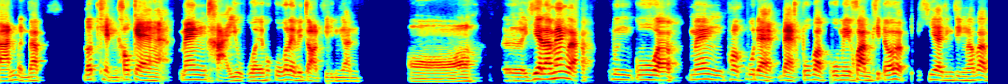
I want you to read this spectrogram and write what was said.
ร้านเหมือนแบบรถเข็นข้าวแกงอะแม่งขายอยู่เว้ยพวกกูก็เลยไปจอดกินกัน อ๋อ เออเฮียแล้วแม่งแบบมึงกูแบบแม่งพอกูแดกแดกปุ๊บแบบกูมีความคิดว่าแบบเฮียจริง ๆ แล้วแบบ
